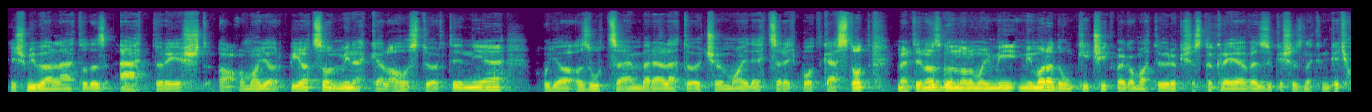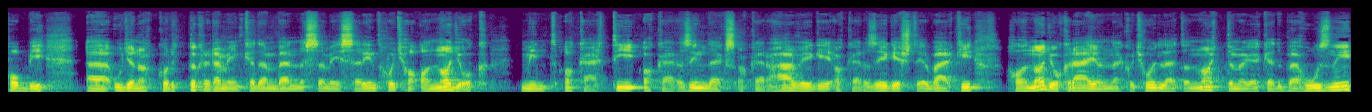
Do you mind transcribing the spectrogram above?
és miben látod az áttörést a, a magyar piacon, minek kell ahhoz történnie, hogy az utca embere letöltsön majd egyszer egy podcastot, mert én azt gondolom, hogy mi, mi maradunk kicsik, meg amatőrök, és ezt tökre élvezzük, és ez nekünk egy hobbi, ugyanakkor tökre reménykedem benne személy szerint, hogyha a nagyok, mint akár ti, akár az Index, akár a HVG, akár az Égéstér, bárki, ha a nagyok rájönnek, hogy hogy lehet a nagy tömegeket behúzni,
